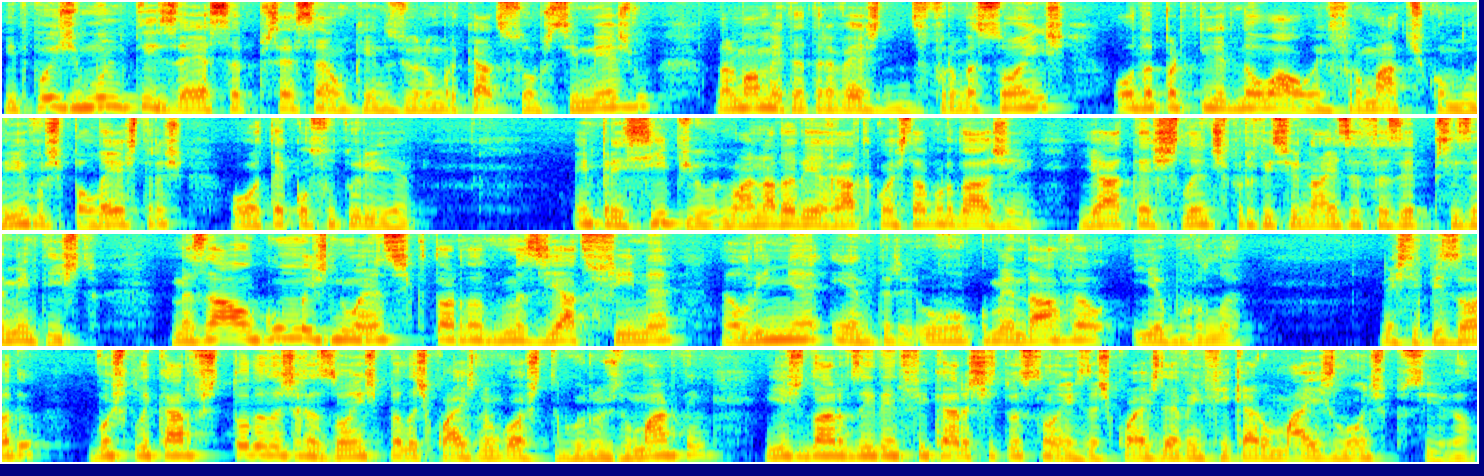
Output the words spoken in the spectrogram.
e depois monetiza essa percepção que induziu no mercado sobre si mesmo, normalmente através de formações ou da partilha de know-how em formatos como livros, palestras ou até consultoria. Em princípio, não há nada de errado com esta abordagem e há até excelentes profissionais a fazer precisamente isto, mas há algumas nuances que tornam demasiado fina a linha entre o recomendável e a burla. Neste episódio, vou explicar-vos todas as razões pelas quais não gosto de gurus do marketing e ajudar-vos a identificar as situações das quais devem ficar o mais longe possível.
